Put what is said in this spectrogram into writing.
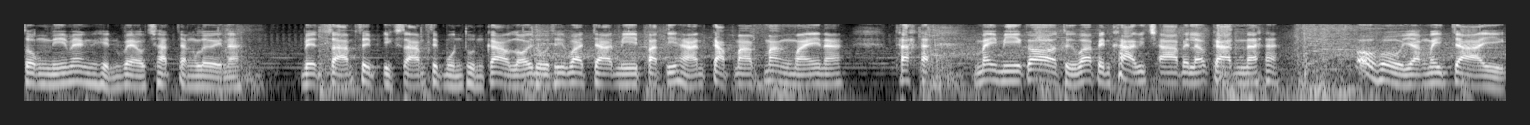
ทรงนี้แม่งเห็นแววชัดจังเลยนะ เบ็ด 30 อีก 30 หมุนทุน 900 ดูที่ว่าจะมีปฏิหารกลับมามั่งไหมนะ ถ้าไม่มีก็ถือว่าเป็นค่าวิชาไปแล้วกันนะ โอ้โห ยังไม่จ่ายอีก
